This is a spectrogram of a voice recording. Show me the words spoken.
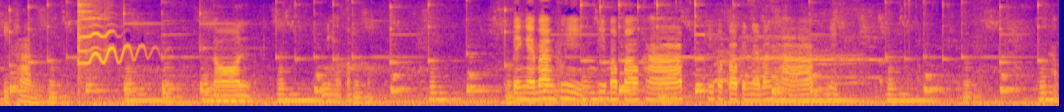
ขี้คันนอน นี่ครับ เป็นไงบ้างพี่ พี่เปาเปาครับ พี่เปาเปาเป็นไงบ้างครับ นี่ ครับ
